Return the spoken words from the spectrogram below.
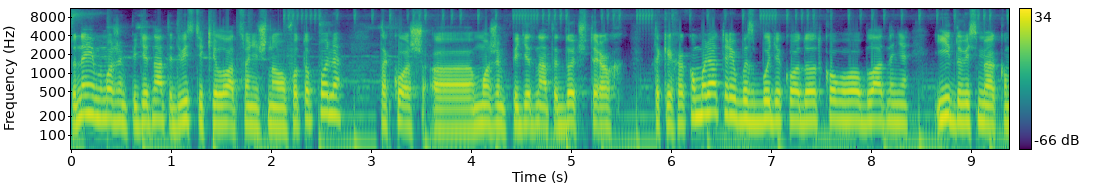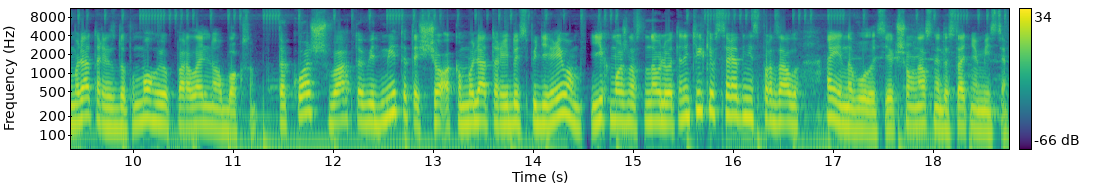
До неї ми можемо під'єднати 200 кВт сонячного фотополя. Також е, можемо під'єднати до 4 таких акумуляторів без будь-якого додаткового обладнання і до 8 акумуляторів з допомогою паралельного боксу. Також варто відмітити, що акумулятори йдуть з підігрівом, їх можна встановлювати не тільки всередині спортзалу, а й на вулиці, якщо у нас недостатньо місця.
